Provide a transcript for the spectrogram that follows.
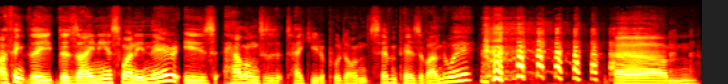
I think the the zaniest one in there is how long does it take you to put on seven pairs of underwear? um,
